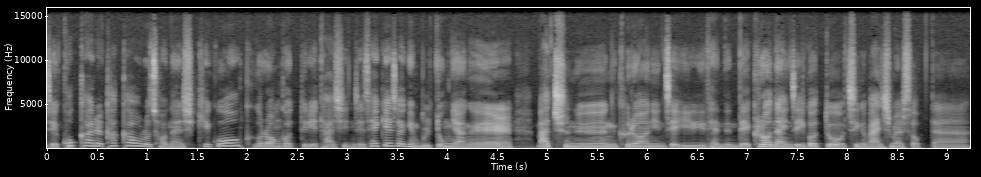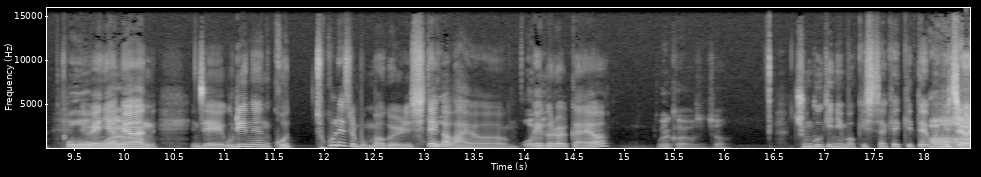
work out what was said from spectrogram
이제 코카를 카카오로 전환시키고 그런 것들이 다시 이제 세계적인 물동량을 맞추는 그런 이제 일이 됐는데 그러나 이제 이것도 지금 안심할 수 없다. 오, 왜냐하면 이제 우리는 곧 초콜릿을 못 먹을 시대가 오? 와요. 왜 아니. 그럴까요? 왜일까요, 진짜? 중국인이 먹기 시작했기 때문이죠.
